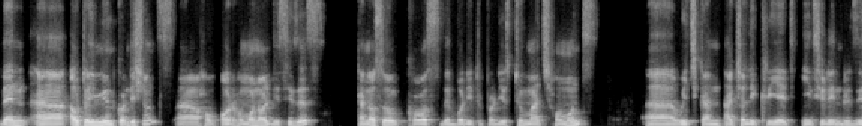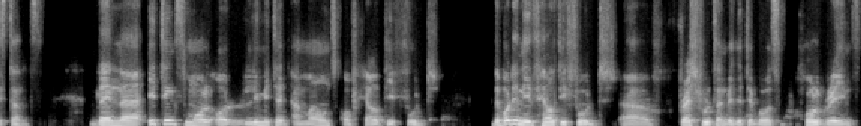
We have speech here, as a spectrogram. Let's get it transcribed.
Then uh, autoimmune conditions uh, or hormonal diseases can also cause the body to produce too much hormones, uh, which can actually create insulin resistance. Then uh, eating small or limited amounts of healthy food. The body needs healthy food, fresh fruits and vegetables, whole grains,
